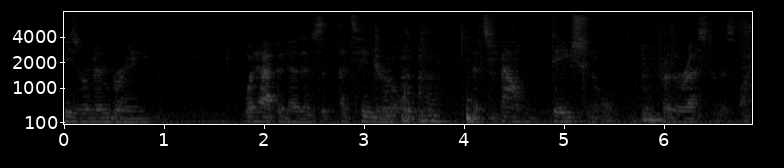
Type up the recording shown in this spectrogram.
he's remembering what happened at his, a 10 year old that's foundational for the rest of his life.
